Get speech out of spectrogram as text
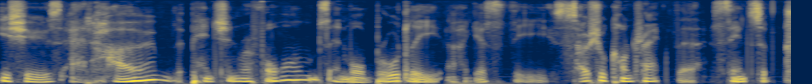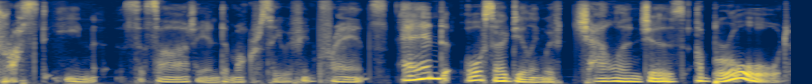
issues at home, the pension reforms, and more broadly, I guess, the social contract, the sense of trust in society and democracy within France, and also dealing with challenges abroad,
